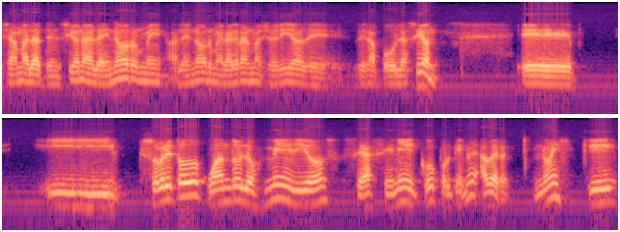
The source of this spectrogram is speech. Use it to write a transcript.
llama la atención a la enorme, a la enorme, a la gran mayoría de, la población. Eh, y sobre todo cuando los medios se hacen eco, porque no, a ver, no es que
